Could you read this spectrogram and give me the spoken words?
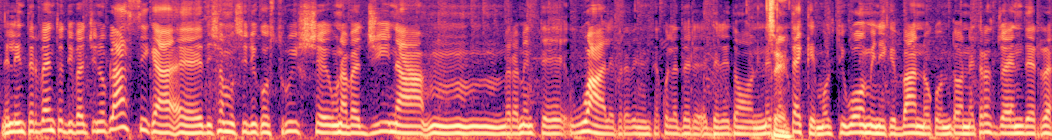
Nell'intervento di vaginoplastica eh, diciamo si ricostruisce una vagina mm, veramente uguale praticamente a quella delle, delle donne, Sì. tant'è che molti uomini che vanno con donne transgender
